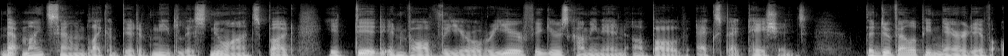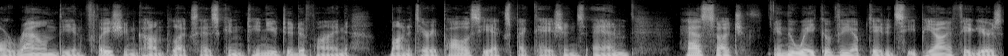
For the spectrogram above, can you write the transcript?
That might sound like a bit of needless nuance, but it did involve the year over year figures coming in above expectations. The developing narrative around the inflation complex has continued to define monetary policy expectations and as such, in the wake of the updated CPI figures,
